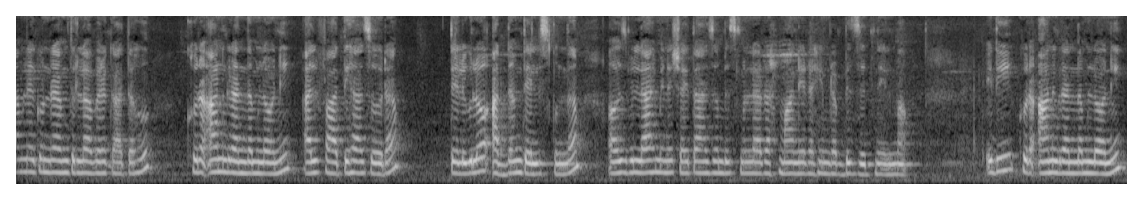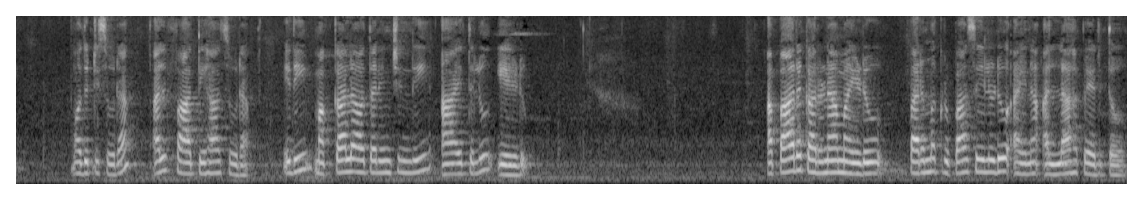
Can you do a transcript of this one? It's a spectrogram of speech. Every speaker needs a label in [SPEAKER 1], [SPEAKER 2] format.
[SPEAKER 1] అస్సలం రహమతుల్లా వబర్కాతహు. ఖురాన్ గ్రంథంలోని అల్ ఫాతిహా సూర తెలుగులో అర్థం తెలుసుకుందాం. ఔజ్బిల్లాహిమిన షైతాజం బిస్మిల్లా రహమాన్ రహీం. రబ్బి నిల్మా ఇది ఖురాన్ గ్రంథంలోని మొదటి సూర అల్ ఫాతిహా సూర. ఇది మక్కాలో అవతరించింది ఆయతులు ఏడు. అపార కరుణామయుడు పరమ కృపాశీలుడు అయిన అల్లాహ్ పేరుతో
